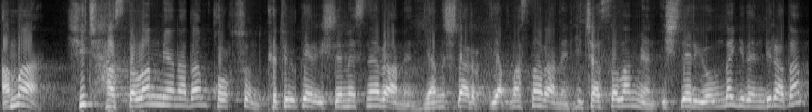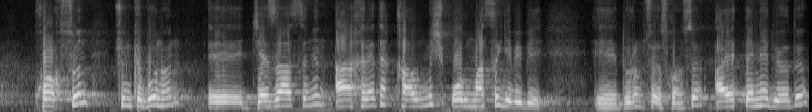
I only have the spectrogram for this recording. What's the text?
Ama hiç hastalanmayan adam korksun. Kötülükleri işlemesine rağmen, yanlışlar yapmasına rağmen hiç hastalanmayan, işleri yolunda giden bir adam korksun. Çünkü bunun e, cezasının ahirete kalmış olması gibi bir durum söz konusu. Ayette ne diyordu?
